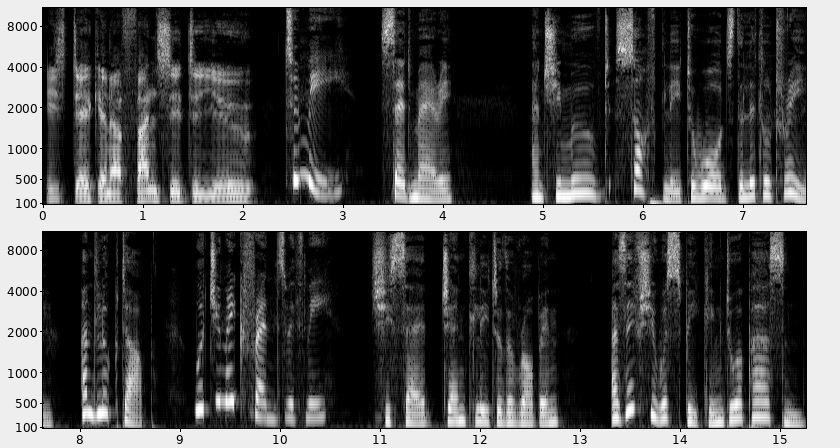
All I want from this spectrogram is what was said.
He's taken a fancy to you. To me? said Mary, and she moved softly towards the little tree and looked up. Would you make friends with me? She said gently to the robin, as if she was speaking to a person.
